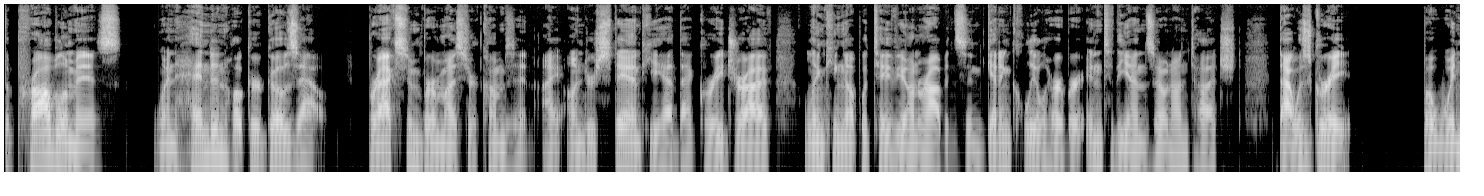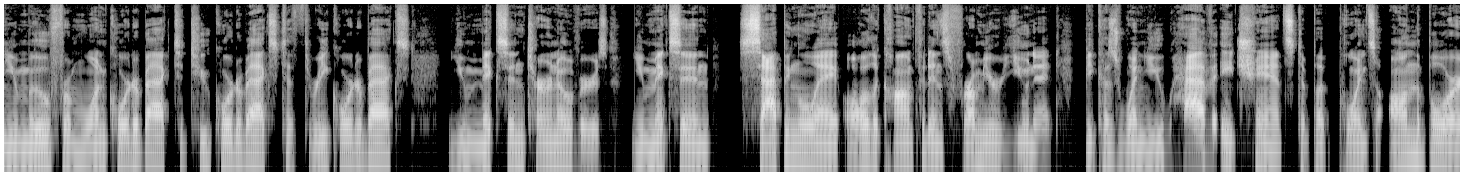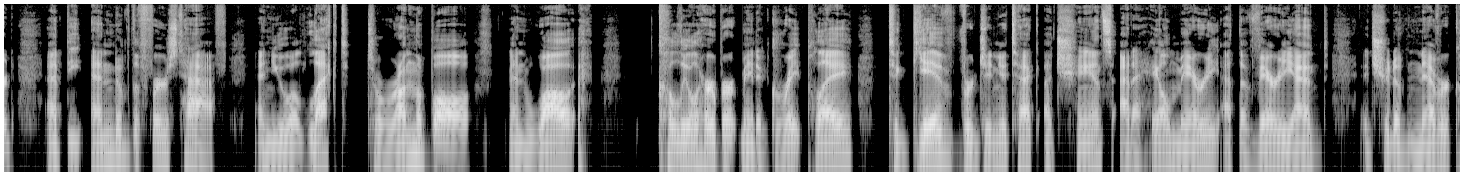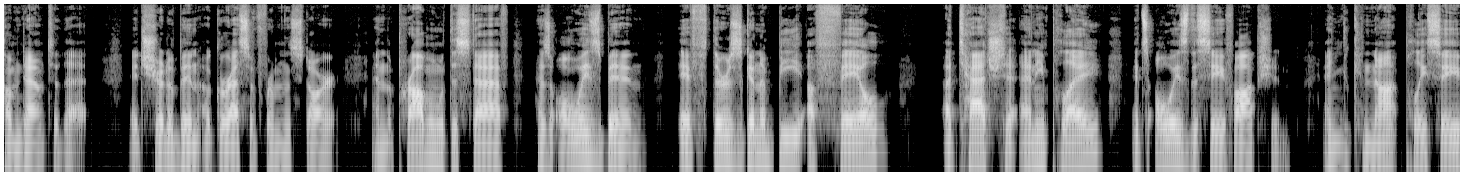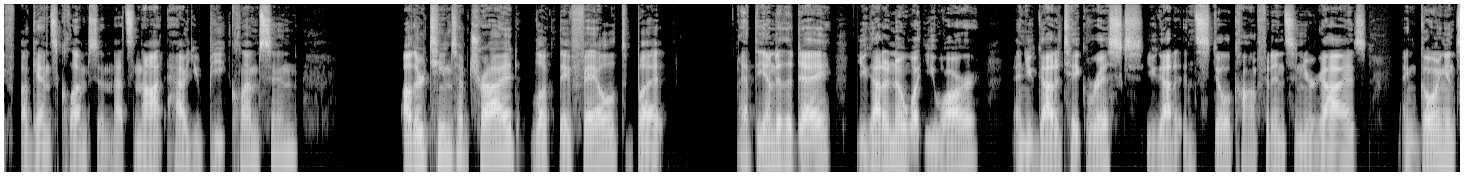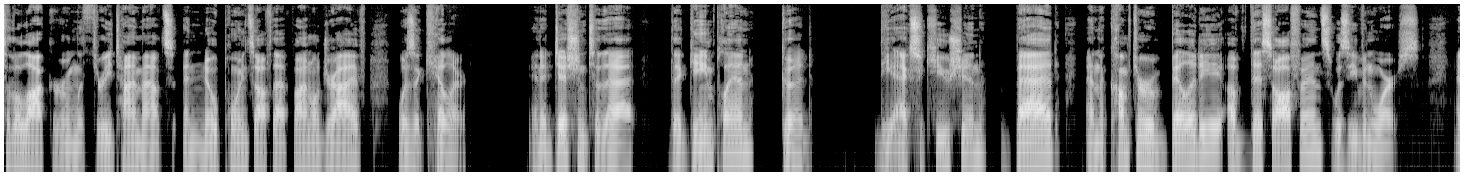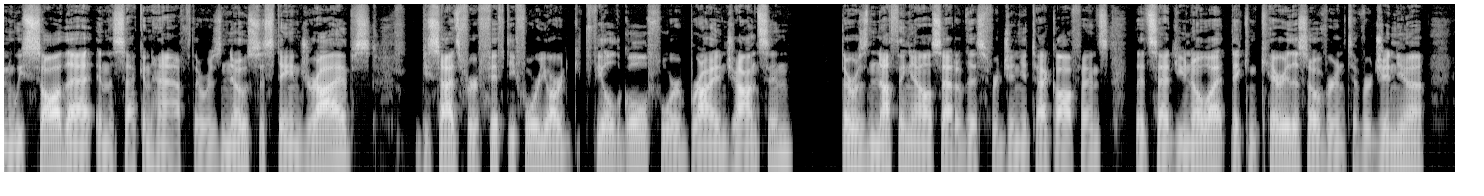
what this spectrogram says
The problem is when Hendon Hooker goes out, Braxton Burmeister comes in. I understand he had that great drive linking up with Tayvion Robinson, getting Khalil Herbert into the end zone untouched. That was great. But when you move from one quarterback to two quarterbacks to three quarterbacks, you mix in turnovers, you mix in sapping away all the confidence from your unit because when you have a chance to put points on the board at the end of the first half and you elect to run the ball and while Khalil Herbert made a great play to give Virginia Tech a chance at a Hail Mary at the very end, it should have never come down to that. It should have been aggressive from the start. And the problem with the staff has always been if there's going to be a fail attached to any play, it's always the safe option. And you cannot play safe against Clemson. That's not how you beat Clemson. Other teams have tried. Look, they failed, but at the end of the day, you got to know what you are and you got to take risks. You got to instill confidence in your guys. And going into the locker room with three timeouts and no points off that final drive was a killer. In addition to that, the game plan, good. The execution, bad. And the comfortability of this offense was even worse. And we saw that in the second half. There was no sustained drives, besides for a 54 yard field goal for Brian Johnson. There was nothing else out of this Virginia Tech offense that said, you know what, they can carry this over into Virginia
